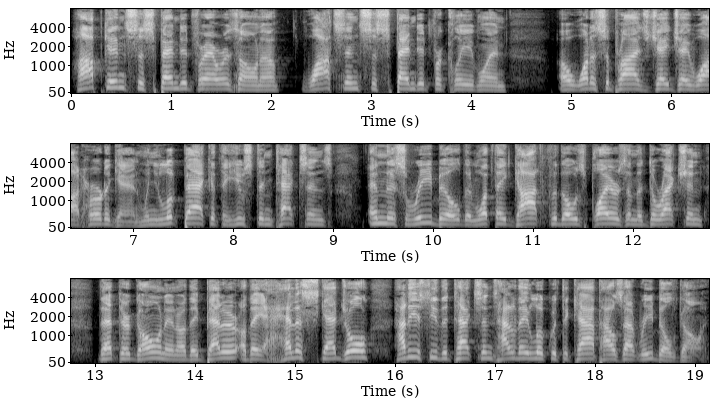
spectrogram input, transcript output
Hopkins suspended for Arizona. Watson suspended for Cleveland. Oh, what a surprise. J.J. Watt hurt again. When you look back at the Houston Texans and this rebuild and what they got for those players and the direction that they're going in, are they better? Are they ahead of schedule? How do you see the Texans? How do they look with the cap? How's that rebuild going?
